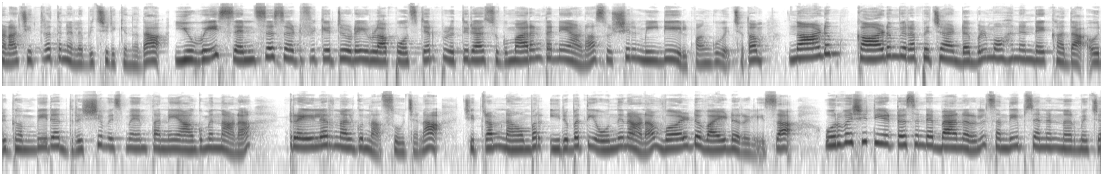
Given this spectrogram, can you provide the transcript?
ആണ് ചിത്രത്തിന് ലഭിച്ചിരിക്കുന്നത്. യു എ സെൻസർ സർട്ടിഫിക്കറ്റോടെയുള്ള പോസ്റ്റർ പൃഥ്വിരാജ് സുകുമാരൻ തന്നെയാണ് സോഷ്യൽ മീഡിയയിൽ പങ്കുവച്ചത്. നാടും കാടും വിറപ്പിച്ച ഡബിൾ മോഹനന്റെ കഥ ഒരു ഗംഭീര ദൃശ്യവിസ്മയം തന്നെയാകുമെന്നാണ് ട്രെയിലർ നൽകുന്ന സൂചന. ചിത്രം നവംബർ ഇരുപത്തി ഒന്നിനാണ് വേൾഡ് വൈഡ് റിലീസ് ഉർവശി തിയേറ്റേഴ്സിന്റെ ബാനറിൽ സന്ദീപ് സെനൻ നിർമ്മിച്ച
